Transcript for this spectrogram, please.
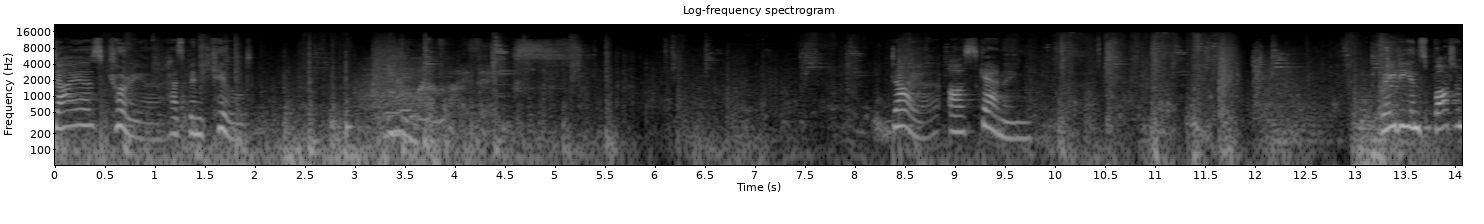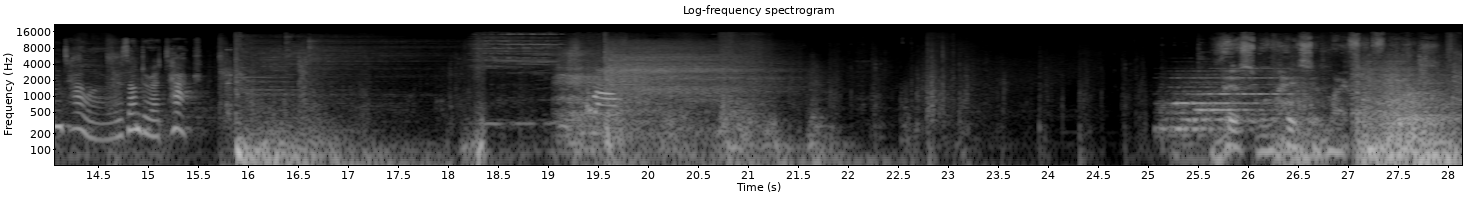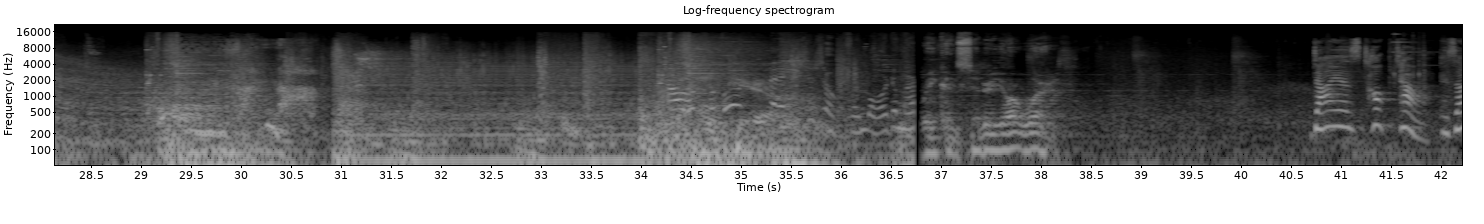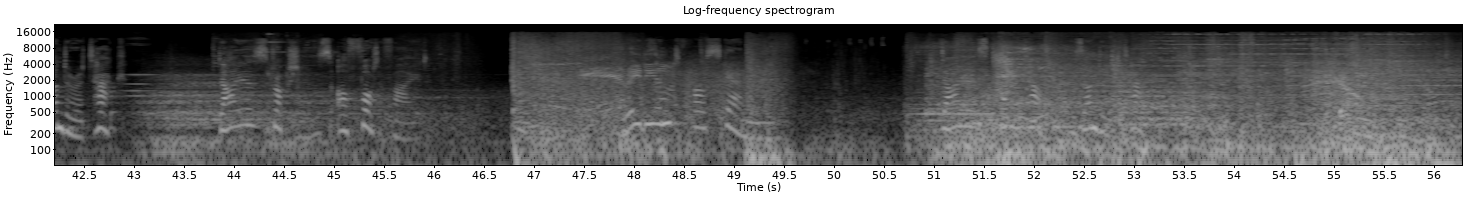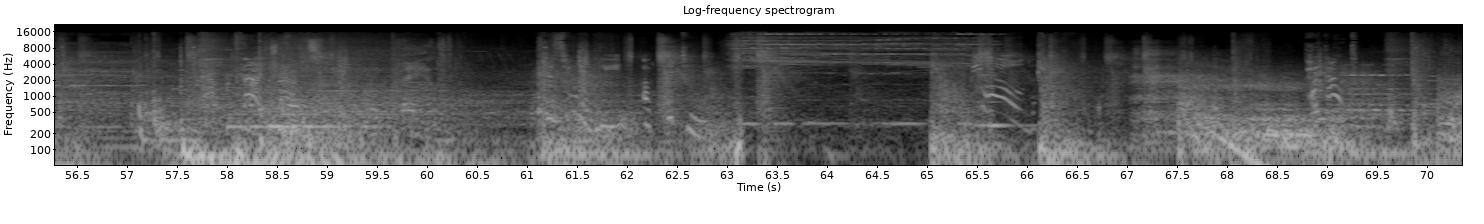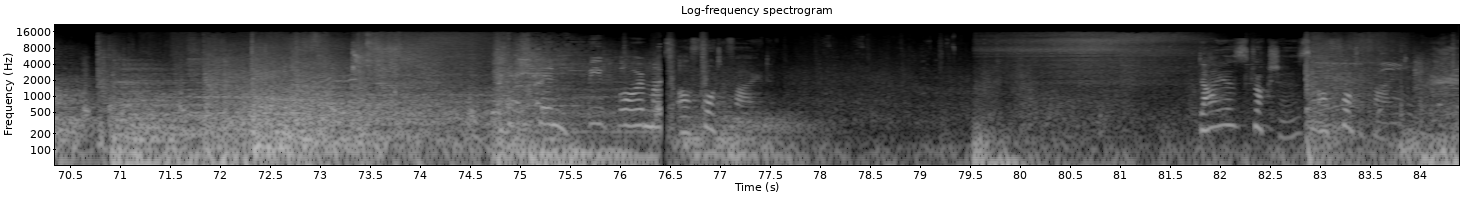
Dire's courier has been killed. Dire are scanning. Radiant's bottom tower is under attack. This will hasten my fulfillment. Reconsider your worth. Dire's top tower is under attack. Dire's structures are fortified. Radiant are scanning. Dire's top tower is under attack. My... Are fortified. Dire's structures are fortified.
